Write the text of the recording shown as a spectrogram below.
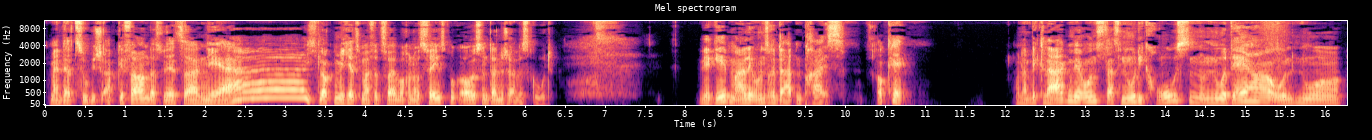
Ich meine, der Zug ist abgefahren, dass wir jetzt sagen, ja, ich logge mich jetzt mal für zwei Wochen aus Facebook aus und dann ist alles gut. Wir geben alle unsere Daten preis. Okay. Und dann beklagen wir uns, dass nur die Großen und nur der und nur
